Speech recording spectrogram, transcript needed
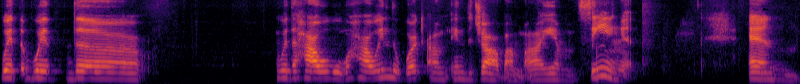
with with the with how how in the work I'm in the job I'm I am seeing it and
